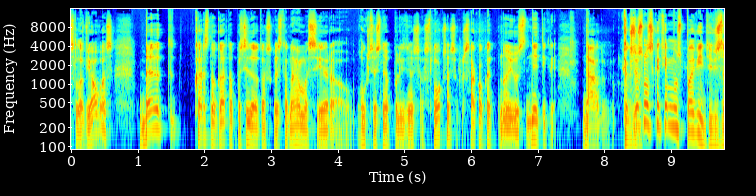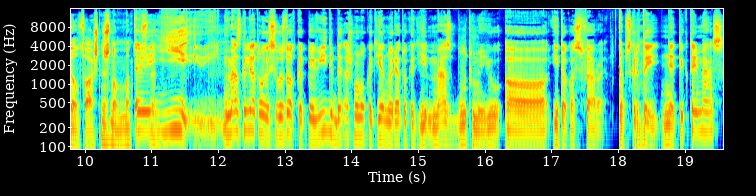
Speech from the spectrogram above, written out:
solovjovas bet karts nuo karto prasideda toks kvestionavimas ir aukštesniuose politiniuose sluoksniuose kur sako kad nu jūs netikri. Dar daugiau. Toks jausmas kad jie mums pavydi vis dėlto? Aš nežinau man tai jį mes galėtume įsivaizduot kad pavydi bet aš manau kad jie norėtų kad mes būtume jų a įtakos sferoje. Apskritai ne tiktai mes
